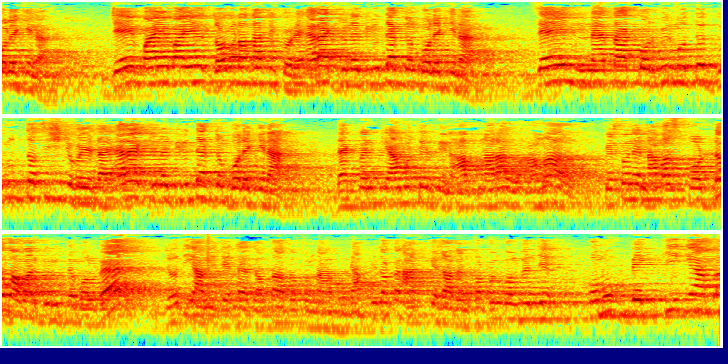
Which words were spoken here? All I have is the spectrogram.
বলে কিনা? যে বায়ে বায়ে ঝগড়াঝাটি করে, এরা একজনের বিরুদ্ধে একজন বলে কিনা? যে নেতা কর্মীর মধ্যে দূরত্ব সৃষ্টি হয়ে যায়, এরা একজনের বিরুদ্ধে একজন বলে কিনা? দেখবেন কেয়ামতের দিন আপনারাও আমার পেছনে নামাজ পড়লেও আমার বিরুদ্ধে বলবেন যদি আমি যেটা যথাযথ না বলি, আপনি যখন আটকে যাবেন, তখন বলবেন যে, অমুক ব্যক্তিকে আমরা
